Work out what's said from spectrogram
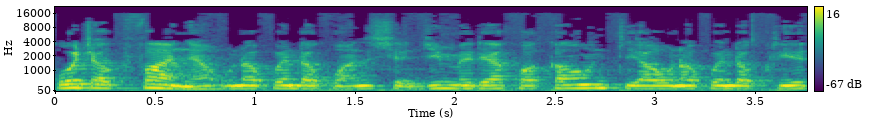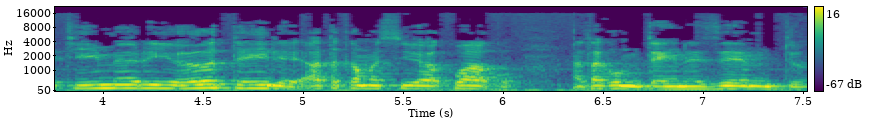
Kwa cha kufanya unapoenda kuanzisha Gmail yako account au unapoenda create email yoyote ile, hata kama sio ya kwako, nataka umtengenezee mtu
